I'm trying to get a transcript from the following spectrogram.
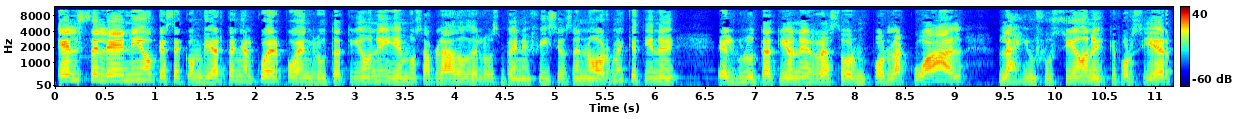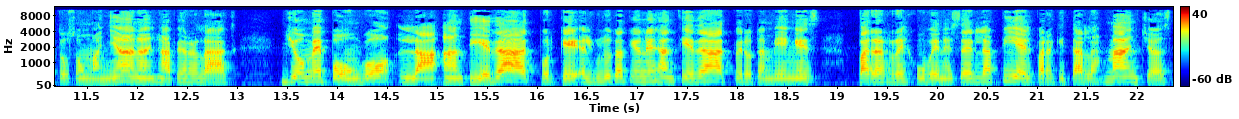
El selenio que se convierte en el cuerpo en glutatión y hemos hablado de los beneficios enormes que tiene el glutatión, es razón por la cual las infusiones, que por cierto son mañana en Happy Relax, yo me pongo la antiedad, porque el glutatión es antiedad, pero también es para rejuvenecer la piel, para quitar las manchas,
